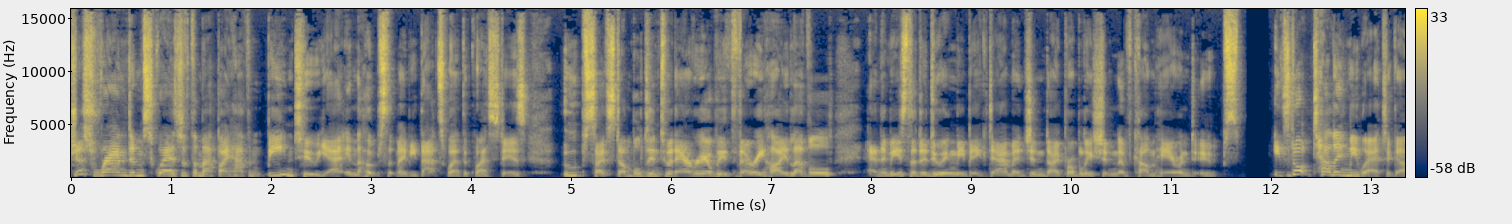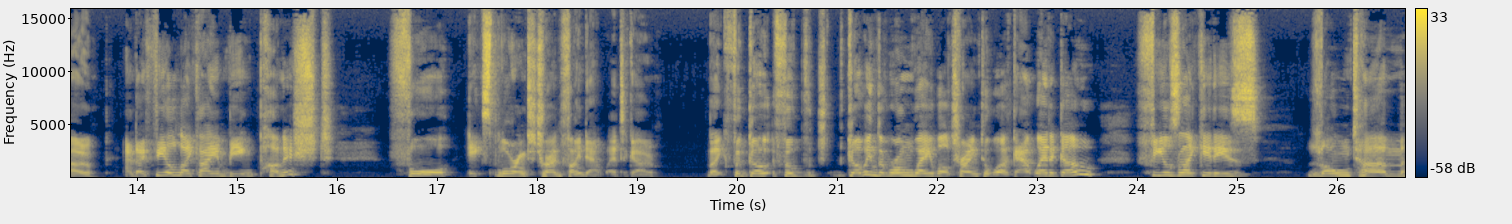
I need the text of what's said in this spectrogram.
just random squares of the map I haven't been to yet, in the hopes that maybe that's where the quest is. Oops, I've stumbled into an area with very high level enemies that are doing me big damage, and I probably shouldn't have come here, and oops. It's not telling me where to go, and I feel like I am being punished for exploring to try and find out where to go. Like for go for going the wrong way while trying to work out where to go feels like it is long term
